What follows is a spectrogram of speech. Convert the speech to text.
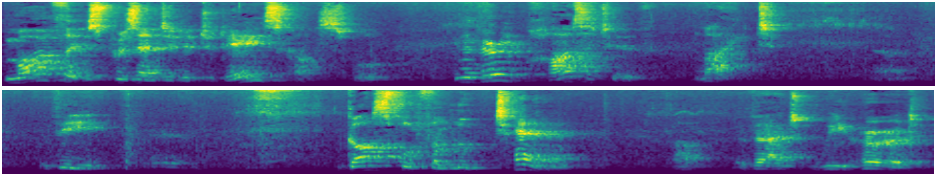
Martha is presented in today's gospel in a very positive light. Uh, the gospel from Luke 10 uh, that we heard uh,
